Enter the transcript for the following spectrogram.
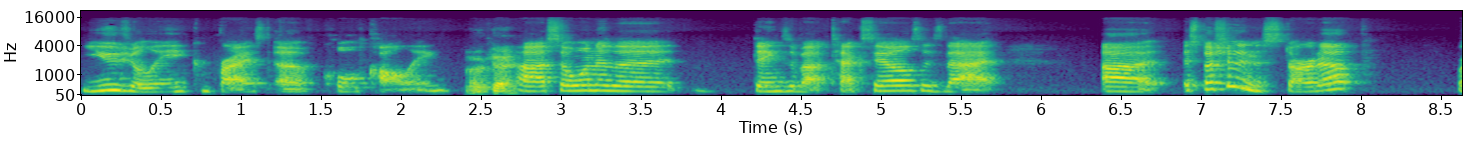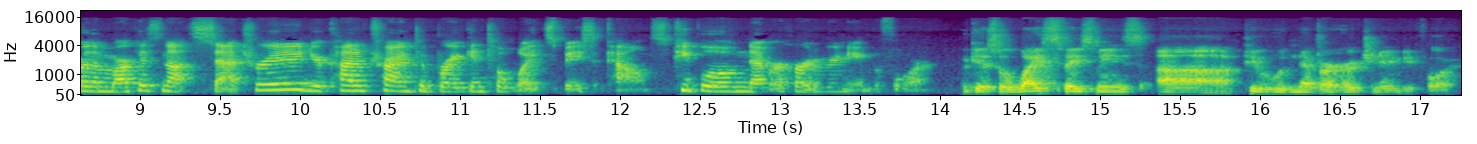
usually comprised of cold calling. Okay. Uh, so one of the things about tech sales is that, uh, especially in a startup, where the market's not saturated, you're kind of trying to break into white space accounts. People who have never heard of your name before. Okay, so white space means uh, people who've never heard your name before.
